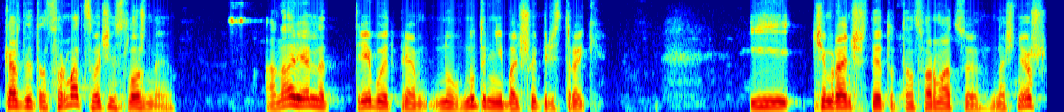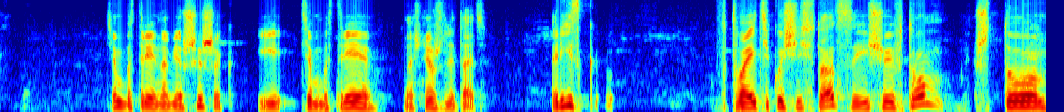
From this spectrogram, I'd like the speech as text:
каждая трансформация очень сложная. Она реально требует прям ну, внутренней большой перестройки. И чем раньше ты эту трансформацию начнешь, тем быстрее набьешь шишек и тем быстрее начнешь летать. Риск в твоей текущей ситуации еще и в том, что,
